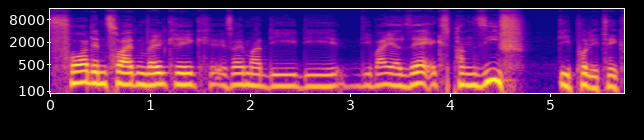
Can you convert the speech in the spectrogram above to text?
vor dem Zweiten Weltkrieg, ich sag mal, die, die, die war ja sehr expansiv, die Politik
